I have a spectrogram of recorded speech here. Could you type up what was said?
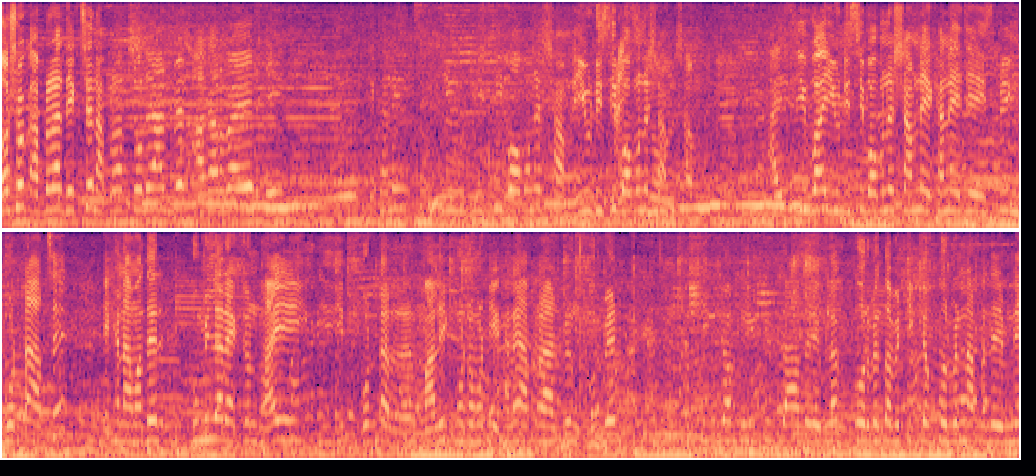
দর্শক আপনারা দেখছেন আপনারা চলে আসবেন আগারগাঁয়ের এই এখানে ইউডিসি ভবনের সামনে ইউডিসি ভবনের সামনে। আইসিইউ বা ইউডিসি ভবনের সামনে এখানে এই যে স্প্রিং বোর্ডটা আছে এখানে আমাদের কুমিল্লার একজন ভাই এই বোর্ডটার মালিক মোটামুটি এখানে আপনারা আসবেন ঘুরবেন। টিকটক ইউটিউব যা আছে এগুলো করবেন তবে টিকটক করবেন না আপনাদের এমনি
